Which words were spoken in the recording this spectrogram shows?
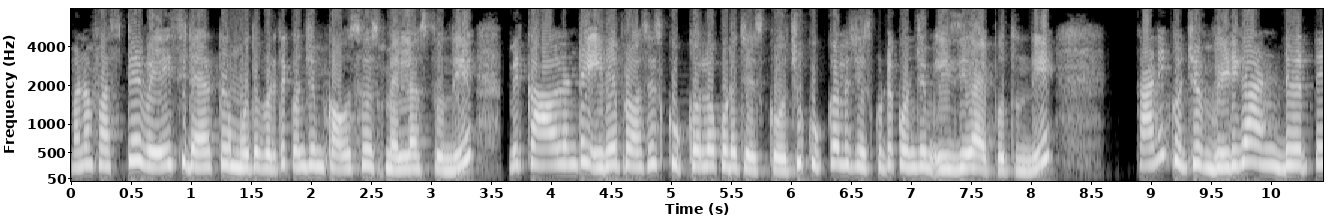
మనం ఫస్టే వేసి డైరెక్ట్గా మూత పెడితే కొంచెం కౌస్ స్మెల్ వస్తుంది. మీరు కావాలంటే ఇదే ప్రాసెస్ కుక్కర్లో కూడా చేసుకోవచ్చు. కుక్కర్లో చేసుకుంటే కొంచెం ఈజీగా అయిపోతుంది. కానీ కొంచెం విడిగా అండితే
